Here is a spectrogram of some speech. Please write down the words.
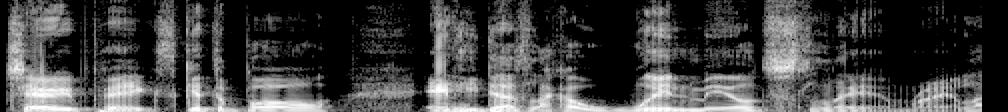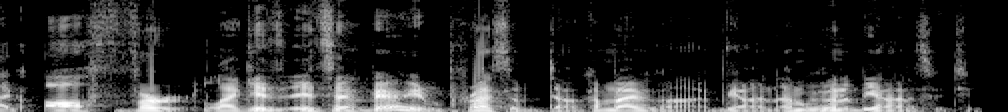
Cherry picks, get the ball, and he does like a windmill slam, right? Like off vert. Like it's it's a very impressive dunk. I'm not even gonna be. I'm gonna be honest with you.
